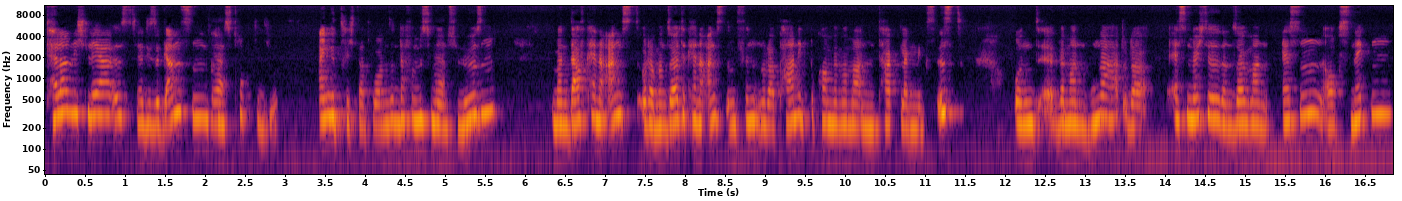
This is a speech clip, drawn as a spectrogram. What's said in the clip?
Teller nicht leer ist. Ja, diese ganzen. Konstrukte, die eingetrichtert worden sind, davon müssen wir ja. uns lösen. Man darf keine Angst oder man sollte keine Angst empfinden oder Panik bekommen, wenn man mal einen Tag lang nichts isst. Und äh, wenn man Hunger hat oder essen möchte, dann soll man essen, auch snacken.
